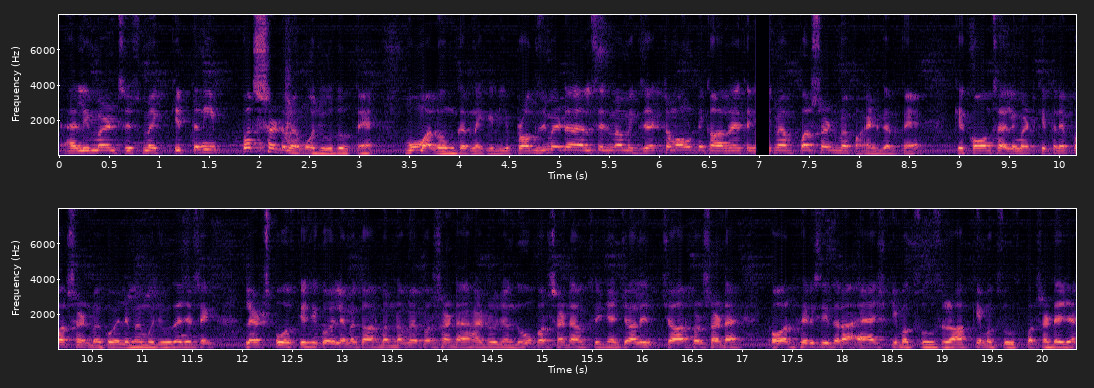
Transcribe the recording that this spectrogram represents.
ایلیمنٹس اس میں کتنی پرسنٹ میں موجود ہوتے ہیں؟ وہ معلوم کرنے کے لیے۔ پروگزیمیٹ انالیسز میں ہم ایگزیکٹ اماؤنٹ نکال رہے تھے، اس میں ہم پرسنٹ میں فائنڈ کرتے ہیں کہ کون سا ایلیمنٹ کتنے پرسنٹ میں کوئلے میں موجود ہے۔ جیسے لیٹ سپوز کسی کوئلے میں کاربن نوے پرسنٹ ہے ہائیڈروجن دو پرسنٹ ہے آکسیجن چالیس چار پرسنٹ ہے، اور پھر اسی طرح ایش کی مخصوص، راک کی مخصوص پرسنٹیج ہے۔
